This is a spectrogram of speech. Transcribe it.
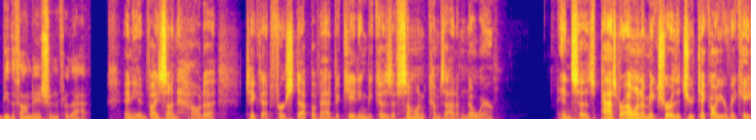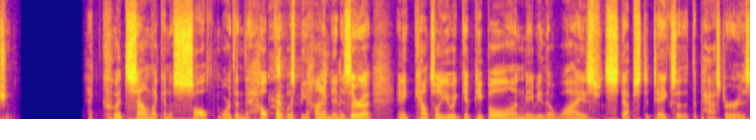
be the foundation for that. Any advice on how to take that first step of advocating? Because if someone comes out of nowhere and says, Pastor, I want to make sure that you take all your vacation. That could sound like an assault more than the help that was behind it. Is there a, any counsel you would give people on maybe the wise steps to take so that the pastor is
